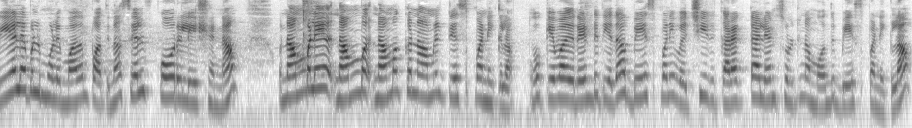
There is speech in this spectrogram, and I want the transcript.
reliable மூலயமா தான் பார்த்தீங்கன்னா செல்ஃப் கோரிலேஷன்னா நம்மளே நம்ம நமக்கு நாமளே டெஸ்ட் பண்ணிக்கலாம். ஓகேவா ரெண்டு எதாவது பேஸ் பண்ணி வச்சு இது கரெக்டாக இல்லையான்னு சொல்லிட்டு நம்ம வந்து பேஸ் பண்ணிக்கலாம்.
